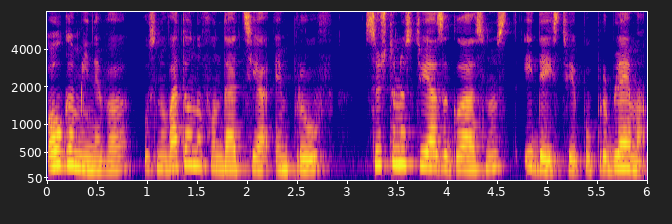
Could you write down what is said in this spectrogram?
Олга Минева, основател на фундация Improve, също настоя за гласност и действие по проблема.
